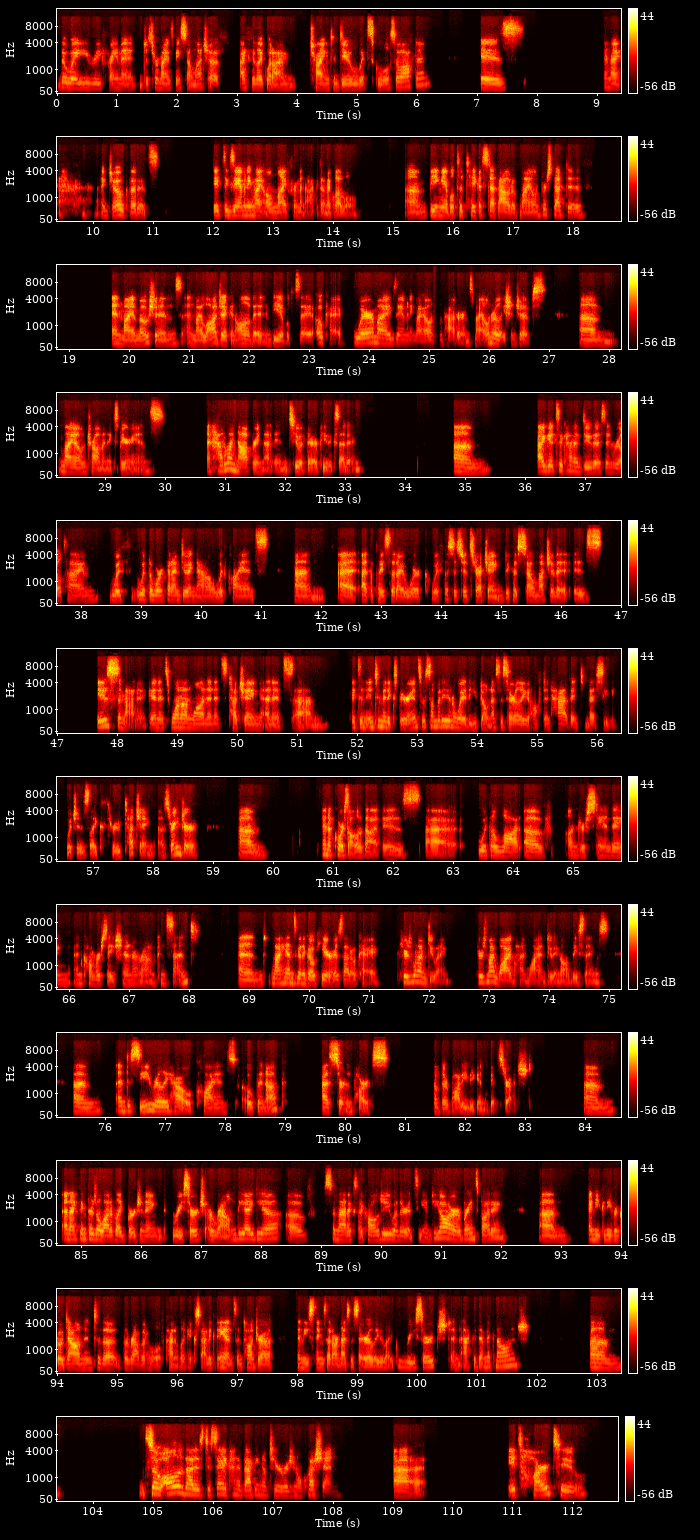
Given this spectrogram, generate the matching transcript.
the way you reframe it just reminds me so much of i feel like what i'm trying to do with school so often is and i i joke that it's it's examining my own life from an academic level. Um, being able to take a step out of my own perspective and my emotions and my logic and all of it and be able to say okay where am i examining my own patterns my own relationships um, my own trauma and experience? And how do i not bring that into a therapeutic setting? Um, i get to kind of do this in real time with with the work that i'm doing now with clients um, at, at the place that i work with assisted stretching because so much of it is is somatic and it's one-on-one and it's touching and it's um, it's an intimate experience with somebody in a way that you don't necessarily often have intimacy which is like through touching a stranger. Um, and of course all of that is uh, with a lot of understanding and conversation around consent. And my hand's going to go here. Is that okay? Here's what i'm doing. Here's my why behind why i'm doing all these things. Um, and to see really how clients open up as certain parts of their body begin to get stretched Um, and I think there's a lot of like burgeoning research around the idea of somatic psychology, whether it's EMDR or brain spotting. Um, and you can even go down into the the rabbit hole of kind of like ecstatic dance and tantra and these things that aren't necessarily like researched and academic knowledge. Um, so all of that is to say, kind of backing up to your original question, uh, it's hard to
